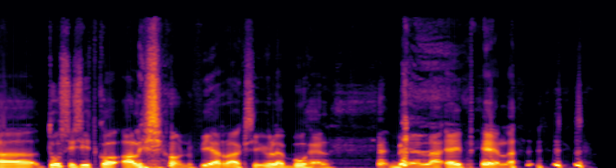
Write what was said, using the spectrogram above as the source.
Äh, tussisitko Alison vieraaksi Yle Buhel? b ei p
